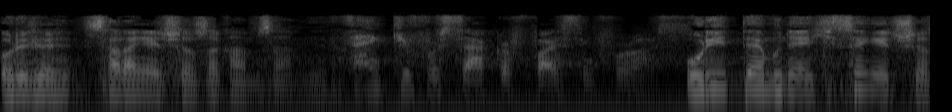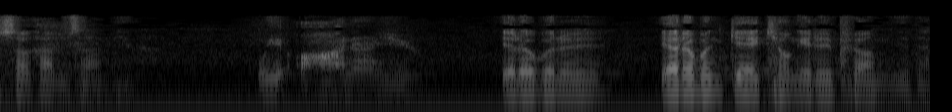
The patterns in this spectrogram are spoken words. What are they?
우리를 사랑해 주셔서 감사합니다. Thank you for sacrificing for us. 우리 때문에 희생해 주셔서 감사합니다. we honor you. 여러분을 여러분께 경의를 표합니다.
